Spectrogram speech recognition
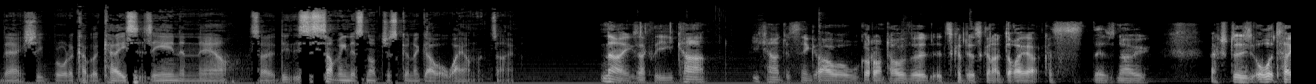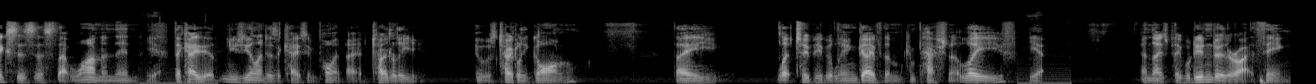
they actually brought a couple of cases in, and now, so this is something that's not just going to go away on its own. No, exactly. You can't you can't just think, oh well, we got on top of it. It's just going to die out because there's no. Actually, all it takes is just that one, and then yeah. the case, New Zealand is a case in point. They had totally, it was totally gone. They let two people in, gave them compassionate leave. Yeah. And those people didn't do the right thing.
